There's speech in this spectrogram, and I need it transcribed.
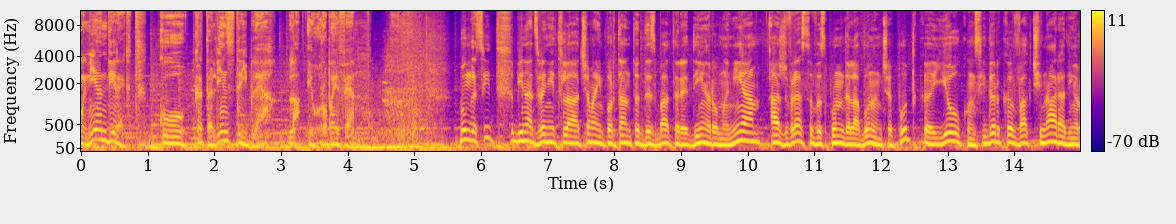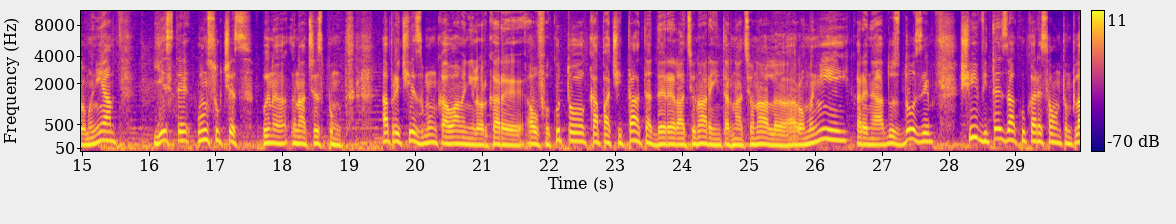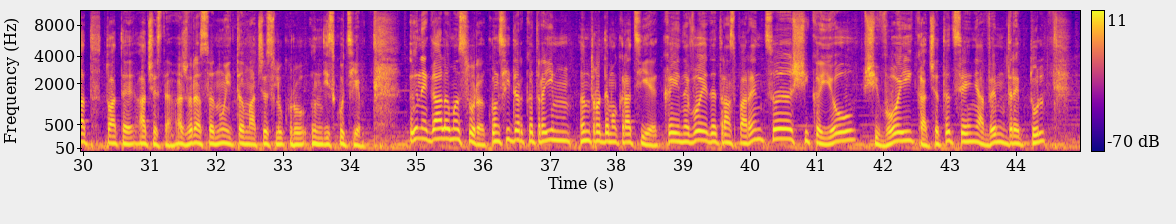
România în direct cu Cătălin Striblea la Europa FM. Bun găsit, bine ați venit la cea mai importantă dezbatere din România. Aș vrea să vă spun de la bun început că eu consider că vaccinarea din România este un succes până în acest punct. Apreciez munca oamenilor care au făcut-o, capacitatea de relaționare internațională a României, care ne-a adus doze, și viteza cu care s-au întâmplat toate acestea. Aș vrea să nu uităm acest lucru în discuție. În egală măsură, consider că trăim într-o democrație, că e nevoie de transparență și că eu și voi, ca cetățeni, avem dreptul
